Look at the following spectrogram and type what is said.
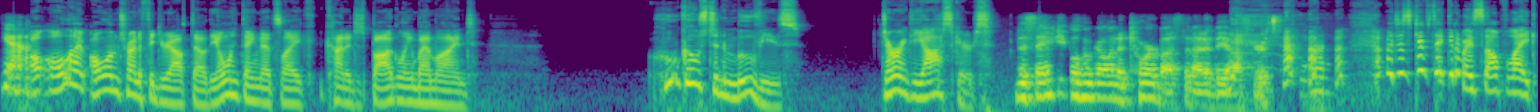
Yeah. All, all I all I'm trying to figure out though, the only thing that's like kind of just boggling my mind, who goes to the movies during the Oscars? The same people who go on a tour bus the night of the Oscars. I just kept thinking to myself, like,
